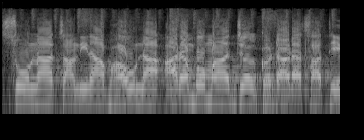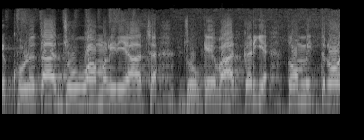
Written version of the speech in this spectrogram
સોના, ચાંદીના ભાવના આરંભમાં જ ઘટાડા સાથે ખુલતા જોવા મળી રહ્યા છે. જો કે વાત કરીએ તો મિત્રો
